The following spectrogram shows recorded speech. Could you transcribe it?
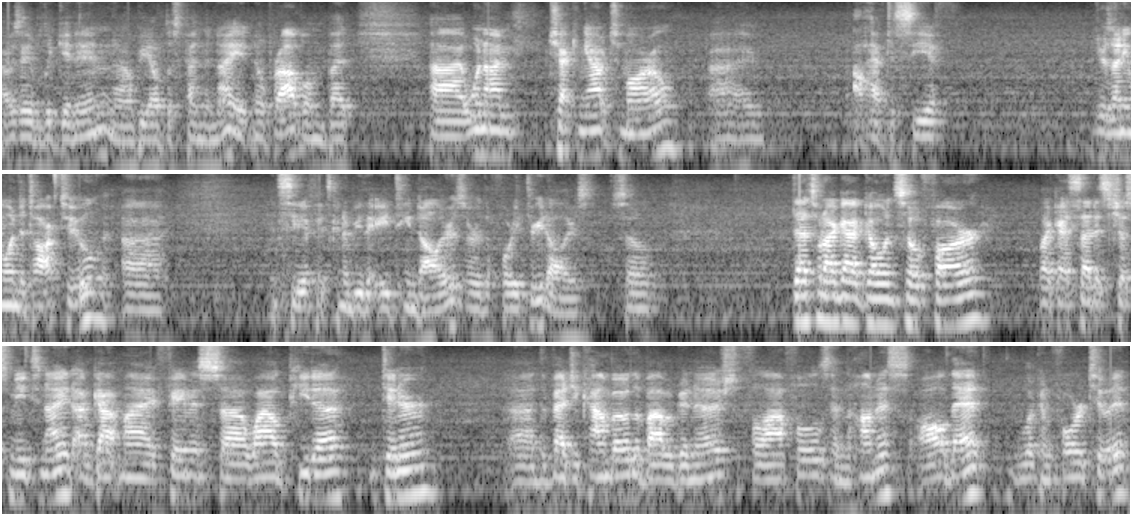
I was able to get in I'll be able to spend the night, no problem. But uh, when I'm checking out tomorrow, I'll have to see if there's anyone to talk to uh, and see if it's going to be the $18 or the $43. So that's what I got going so far. Like I said, it's just me tonight. I've got my famous uh, wild pita dinner, uh, the veggie combo, the baba ganoush, the falafels, and the hummus, all that. Looking forward to it.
